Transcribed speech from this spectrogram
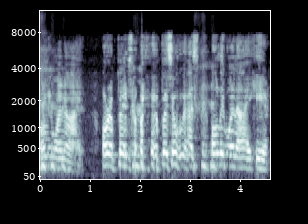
Only one eye. Or a person, uh-huh. a person who has only one eye here.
